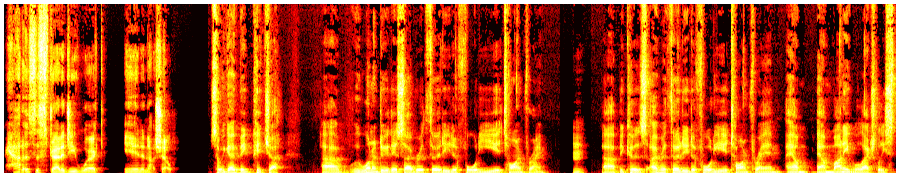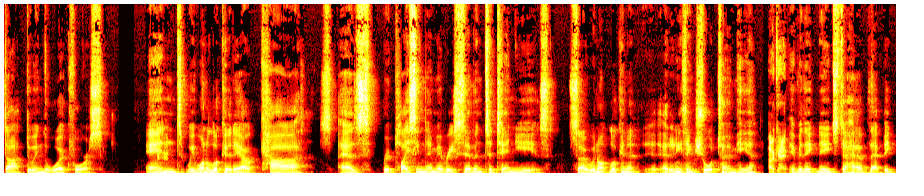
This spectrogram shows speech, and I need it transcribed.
how does the strategy work in a nutshell? So, we go big picture. Uh, we want to do this over a 30 to 40 year time frame. Mm. Uh, because over a 30 to 40 year time frame, our, our money will actually start doing the work for us. And mm-hmm. we want to look at our cars as replacing them every seven to 10 years. So we're not looking at, at anything short term here. Okay. Everything needs to have that big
